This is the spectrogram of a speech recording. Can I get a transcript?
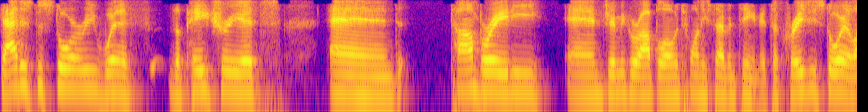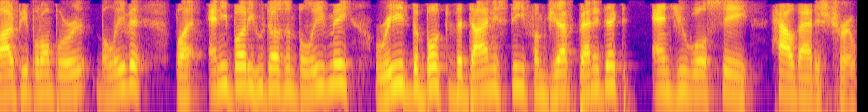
that is the story with the Patriots and Tom Brady and Jimmy Garoppolo in 2017. It's a crazy story. A lot of people don't believe it, but anybody who doesn't believe me, read the book The Dynasty from Jeff Benedict, and you will see how that is true.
